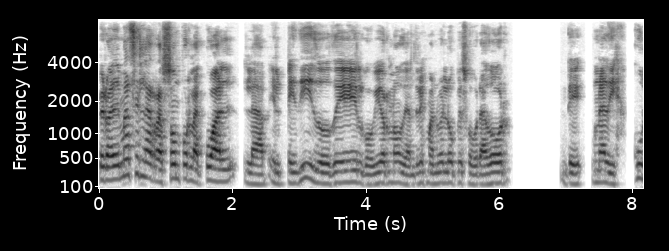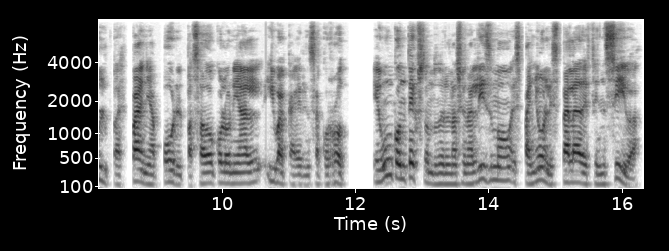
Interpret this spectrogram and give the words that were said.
pero además es la razón por la cual la, el pedido del gobierno de Andrés Manuel López Obrador de una disculpa a España por el pasado colonial iba a caer en saco roto. En un contexto en donde el nacionalismo español está a la defensiva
